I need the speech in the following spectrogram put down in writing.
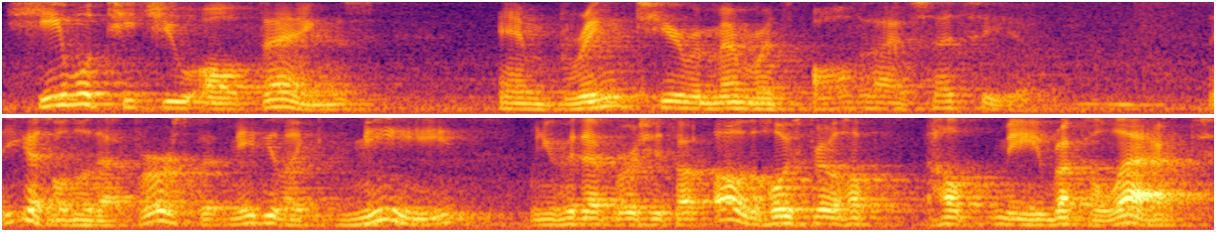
he will teach you all things and bring to your remembrance all that I have said to you. Now, you guys all know that verse, but maybe like me, when you heard that verse, you thought, oh, the Holy Spirit will help, help me recollect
